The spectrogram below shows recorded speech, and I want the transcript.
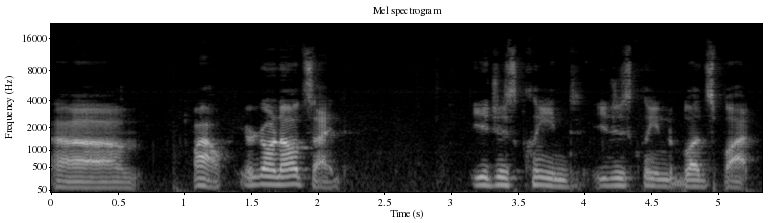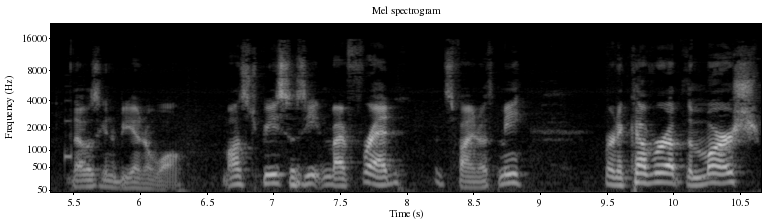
Um, wow, you're going outside. You just cleaned. You just cleaned a blood spot that was going to be on a wall. Monster Beast was eaten by Fred. That's fine with me. We're going to cover up the marsh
